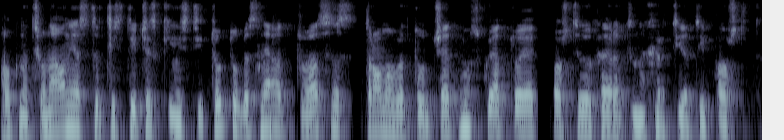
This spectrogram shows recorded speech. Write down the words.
От Националния статистически институт обясняват това с тромовата отчетност, която е още в ерата на хартията и почтата.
